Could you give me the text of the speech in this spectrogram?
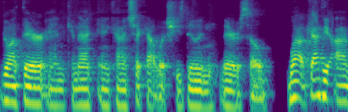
go out there and connect and kind of check out what she's doing there. So Wow, Kathy, I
